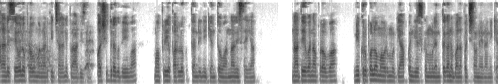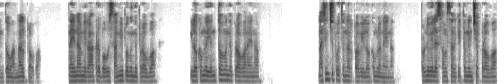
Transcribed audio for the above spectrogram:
అలాంటి సేవలో ప్రభు మనం నడిపించాలని ప్రార్థిస్తాం పరిశుద్ధులకు దేవ మా ప్రియ పరలోకి తండ్రి నీకు ఎంతో వర్ణాలు ఇస్తాయా. నా దేవ నా ప్రభావ మీ కృపలో మమ్మల్ని జ్ఞాపకం చేసుకుని మమ్మల్ని ఎంతగానో బలపరిచినాం నేను నీకు ఎంతో వర్ణాలు ప్రభావ నైనా మీరు అక్కడ బహు సమీపంగా ఉంది ప్రవ్వ. ఈ లోకంలో ఎంతో మంది ప్రవ్వనైనా నశించిపోతున్నారు ప్రభు ఈ లోకంలోనైనా రెండు వేల సంవత్సరాల క్రితం నుంచే ప్రవ్వ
